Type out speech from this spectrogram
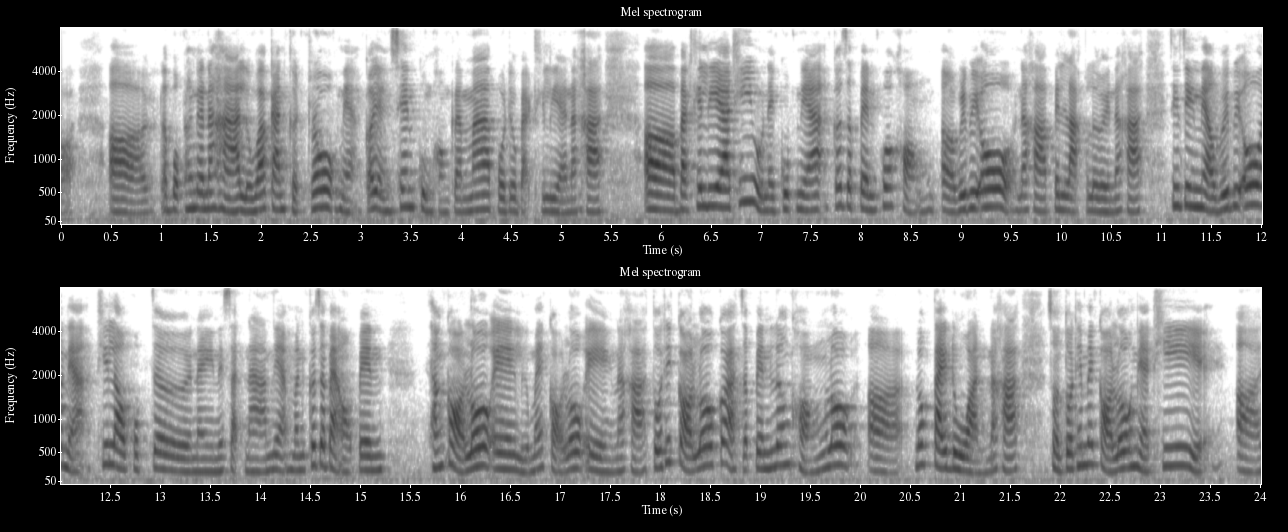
ออระบบทางเดินอาหาร หรือว่าการเกิดโรคเนี่ยก็อย่างเช่นกลุ่มของแกรมมาโปร t ต o แบคทีเรียนะคะแบคทีเรียที่อยู่ในกลุ่มนี้ก็จะเป็นพวกของวิบิโอนะคะเป็นหลักเลยนะคะ จริงๆเนี่ยวิบิโอเนี่ยที่เราพบเจอในในสัตว์น้ำเนี่ยมันก็จะแบ่งออกเป็นทั้งก่อโรคเองหรือไม่ก่อโรคเองนะคะ ตัวที่ก่อโรคก็อาจจะเป็นเรื่องของโรคโรคไตด่วนนะคะ ส่วนตัวที่ไม่ก่อโรคเนี่ยที่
